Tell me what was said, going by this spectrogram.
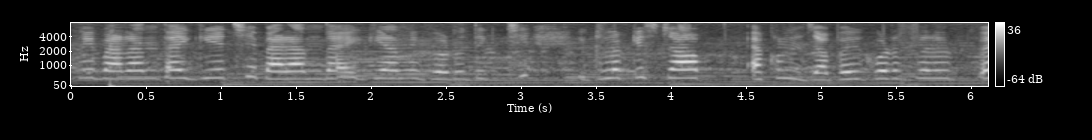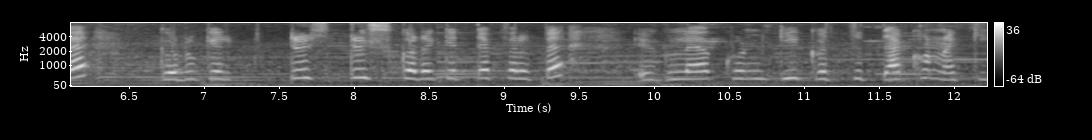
আমি বারান্দায় গিয়েছি। বারান্দায় গিয়ে আমি গরু দেখছি। এগুলোকে সব এখন জবাই করে ফেলবে। গরুকে টুস টুস করে কেটে ফেলবে। এগুলো এখন কি করছে? দেখো না কি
